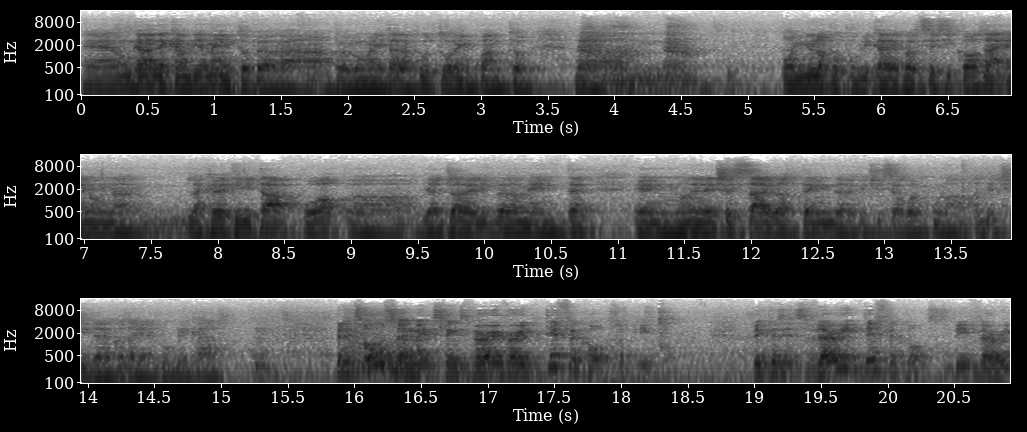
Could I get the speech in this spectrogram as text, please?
È un grande cambiamento per, per l'umanità e la cultura in quanto ehm, ognuno può pubblicare qualsiasi cosa e non- la creatività può eh, viaggiare liberamente e non è necessario attendere che ci sia qualcuno a decidere cosa viene pubblicato. But it also makes things very, very difficult for people. Because it's very difficult to be very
